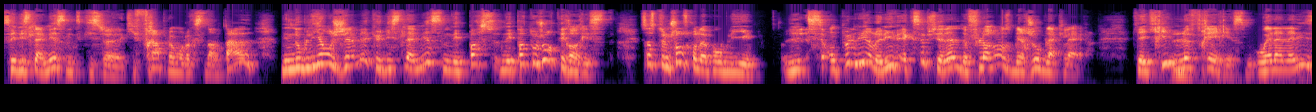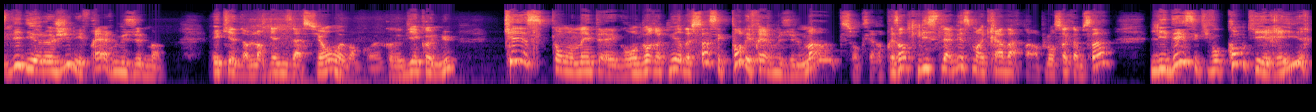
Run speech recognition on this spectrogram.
c'est l'islamisme qui, se, frappe le monde occidental. Mais n'oublions jamais que l'islamisme n'est pas, toujours terroriste. Ça, c'est une chose qu'on n'a pas oubliée. On peut lire le livre exceptionnel de Florence Bergeau-Blaclair, qui a écrit Le frérisme, où elle analyse l'idéologie des frères musulmans, et qui est dans l'organisation, euh, bien connue, Qu'est-ce qu'on doit retenir de ça? C'est que pour les frères musulmans, qui, sont, qui représentent l'islamisme en cravate, appelons ça comme ça, l'idée c'est qu'il faut conquérir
